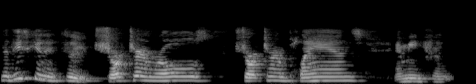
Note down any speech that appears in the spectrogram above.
Now these can include short-term roles, short-term plans, I mean, from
